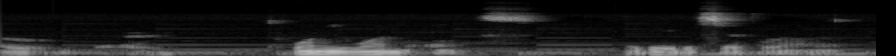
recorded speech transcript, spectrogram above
oh, or 21x. A data circle on it.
